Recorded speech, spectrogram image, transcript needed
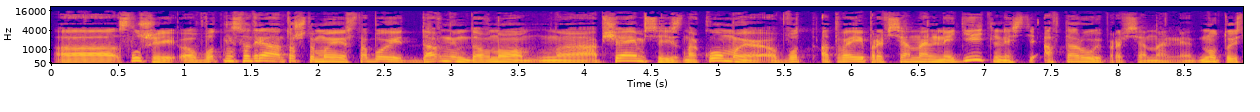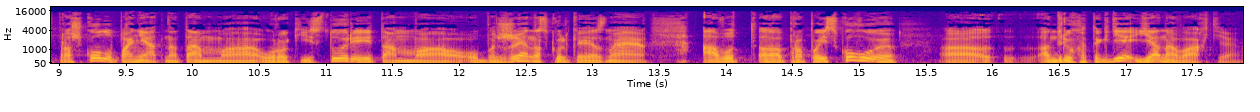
А, Слушай, вот несмотря на то, что мы с тобой давным-давно общаемся и знакомы, вот о твоей профессиональной деятельности, а второй профессиональной, ну, то есть про школу понятно, там а, уроки истории, там ОБЖ, насколько я знаю, а вот про поисковую Андрюха, ты где? Я на вахте.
